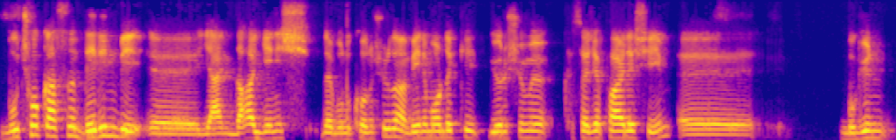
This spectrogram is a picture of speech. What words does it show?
Bu çok aslında derin bir e, yani daha geniş de bunu konuşuruz ama benim oradaki görüşümü kısaca paylaşayım. E, bugün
